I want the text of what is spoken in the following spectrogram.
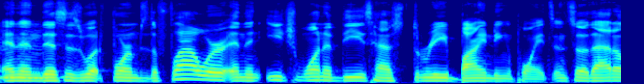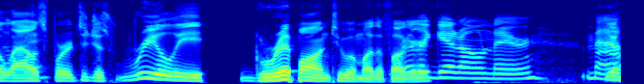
and then Mhm. this is what forms the flower and then each one of these has three binding points. And so that allows Okay. for it to just really grip onto a motherfucker. Really get on there. Yeah,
